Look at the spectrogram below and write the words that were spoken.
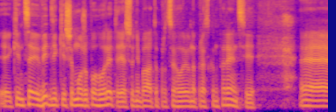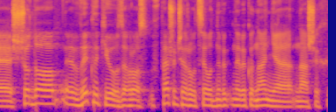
е, кінцеві відліки ще можу поговорити. Я сьогодні багато про це говорив на прес-конференції. Е, щодо е, викликів загроз, в першу чергу, це невиконання наших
